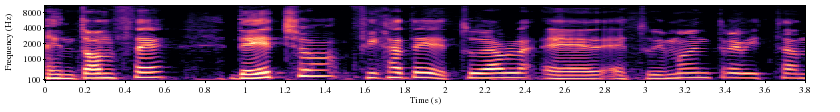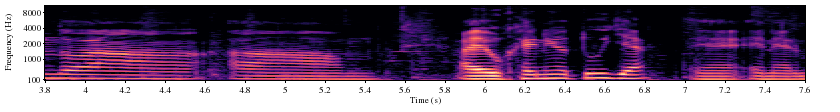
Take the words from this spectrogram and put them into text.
Entonces, de hecho, fíjate, estuve eh, estuvimos entrevistando a, Eugenio Tuya eh, en, el,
